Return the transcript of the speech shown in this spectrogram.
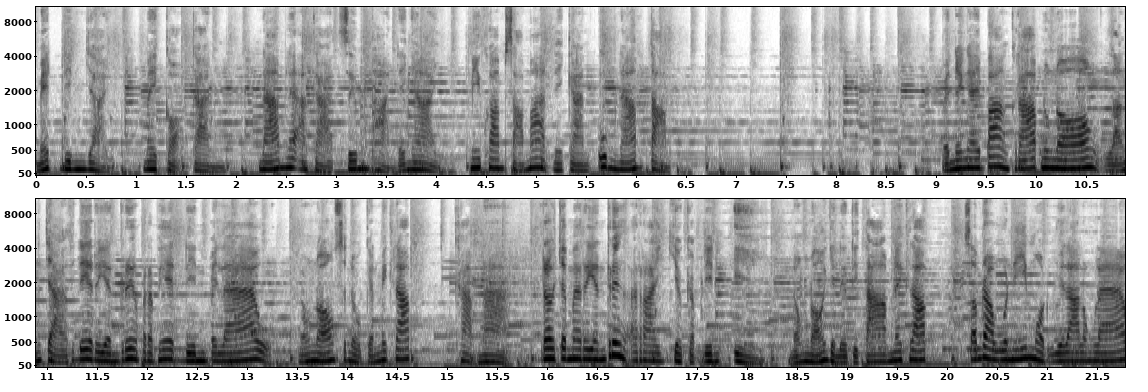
เม็ดดินใหญ่ไม่เกาะกัน น้ำและอากาศซึมผ่านได้ง่าย มีความสามารถในการอุ้มน้ำต่ำเป็นยังไงบ้างครับน้องๆ หลังจากที่ได้เรียนเรื่องประเภทดินไปแล้ว น้องๆ สนุกกันไหมครับคาบหน้าเราจะมาเรียนเรื่องอะไรเกี่ยวกับดินอีก น้องๆ อย่าลืมติดตามนะครับสำหรับวันนี้หมดเวลาลงแล้ว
